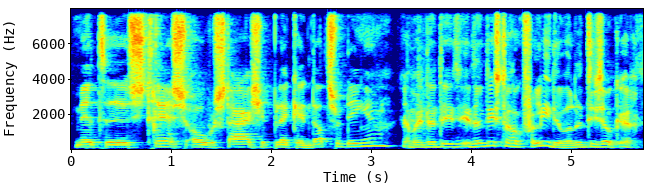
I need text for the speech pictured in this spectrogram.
Met eh, stress over stageplekken en dat soort dingen. Ja, maar dat is, dat is toch ook valide? Want het is ook echt...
